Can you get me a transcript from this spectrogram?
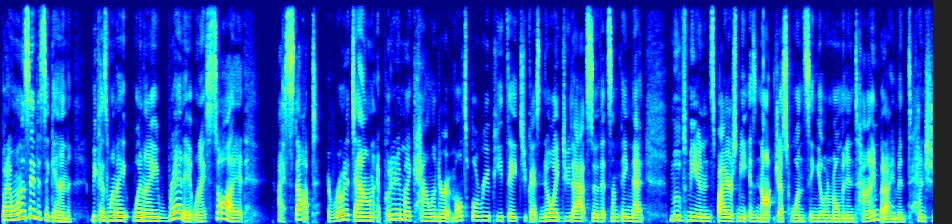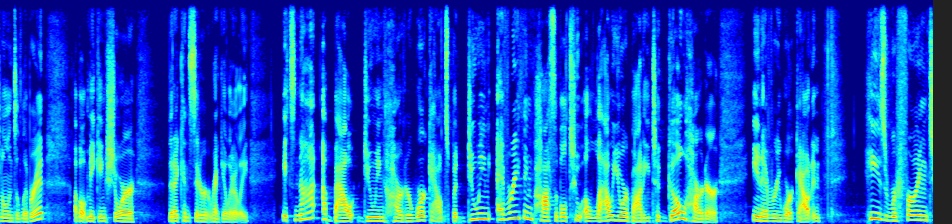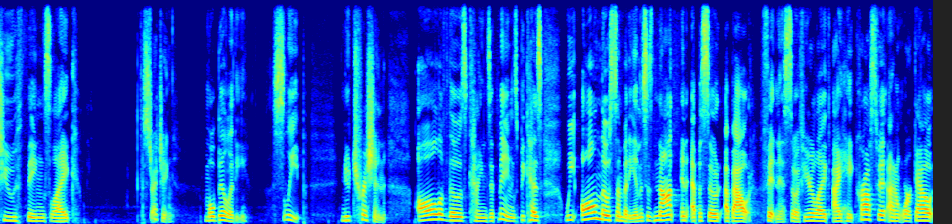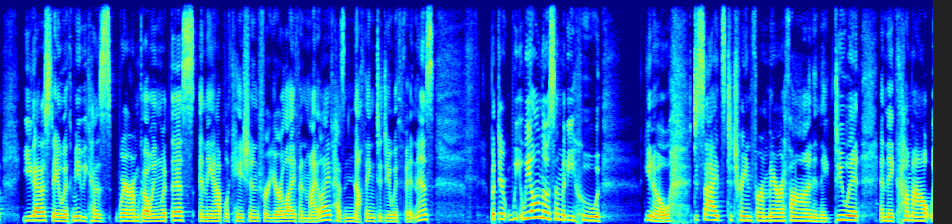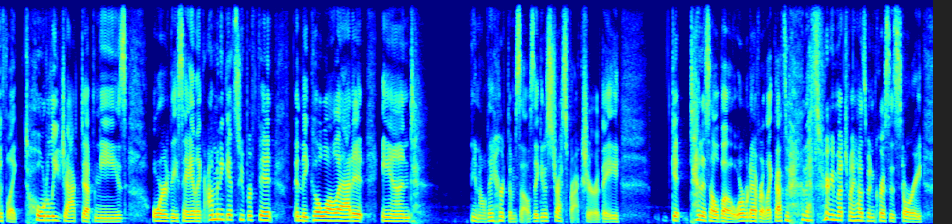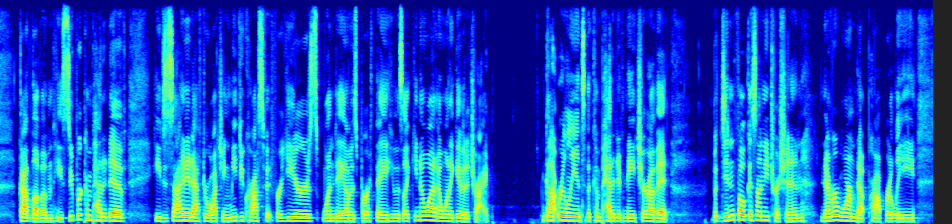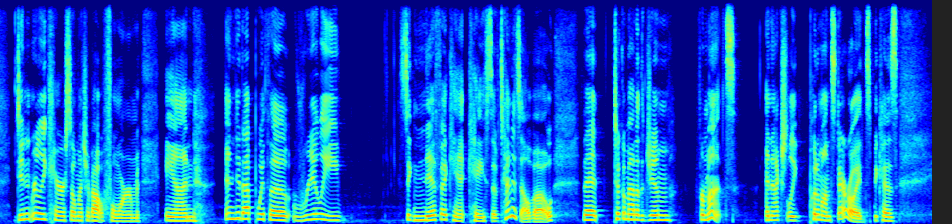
But I want to say this again because when I when I read it, when I saw it, I stopped, I wrote it down, I put it in my calendar at multiple repeat dates. You guys know I do that so that something that moves me and inspires me is not just one singular moment in time, but I am intentional and deliberate about making sure that I consider it regularly. It's not about doing harder workouts, but doing everything possible to allow your body to go harder in every workout. And he's referring to things like stretching, mobility, sleep, nutrition, all of those kinds of things because we all know somebody, and this is not an episode about fitness. So if you're like, I hate CrossFit, I don't work out, you got to stay with me because where I'm going with this and the application for your life and my life has nothing to do with fitness. But there, we, we all know somebody who, you know, decides to train for a marathon and they do it and they come out with like totally jacked up knees, or they say, like, I'm going to get super fit and they go all at it and you know, they hurt themselves. They get a stress fracture. They get tennis elbow or whatever. Like that's that's very much my husband Chris's story. God love him. He's super competitive. He decided after watching me do CrossFit for years, one day on his birthday, he was like, "You know what? I want to give it a try." Got really into the competitive nature of it, but didn't focus on nutrition, never warmed up properly, didn't really care so much about form and ended up with a really significant case of tennis elbow that took him out of the gym for months and actually put him on steroids because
